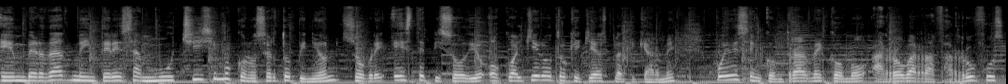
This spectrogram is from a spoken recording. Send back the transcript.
En verdad me interesa muchísimo conocer tu opinión sobre este episodio o cualquier otro que quieras platicarme. Puedes encontrarme como arroba Rafa Rufus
